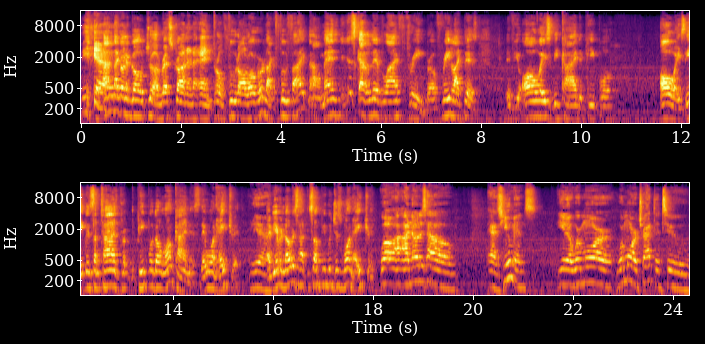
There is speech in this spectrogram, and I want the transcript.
yeah. I'm not going to go to a restaurant and, and throw food all over like a food fight. No, man, you just got to live life free, bro. Free like this. If you always be kind to people, always. Even sometimes people don't want kindness; they want hatred. yeah. Have you ever noticed how some people just want hatred? Well, I, I notice how, as humans, you know, we're more we're more attracted to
